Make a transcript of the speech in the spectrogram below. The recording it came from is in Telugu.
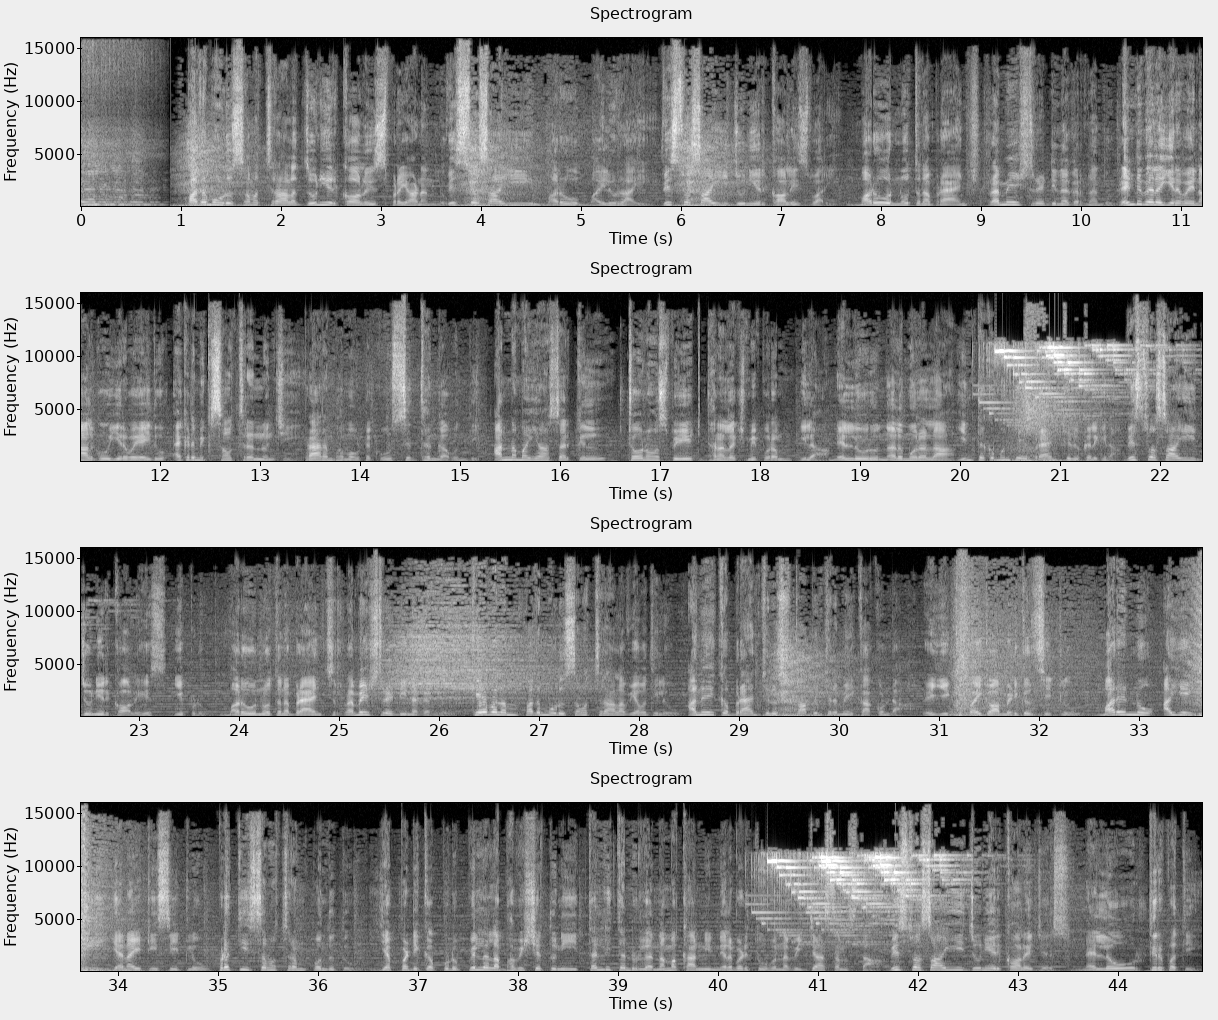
Thank you. పదమూడు సంవత్సరాల జూనియర్ కాలేజ్ ప్రయాణంలో విశ్వసాయి మరో మైలురాయి. విశ్వసాయి జూనియర్ కాలేజ్ వారి మరో నూతన బ్రాంచ్ రమేష్ రెడ్డి నగర్ నందు రెండు వేల ఇరవై నాలుగు ఇరవై ఐదు అకాడమిక్ సంవత్సరం నుంచి ప్రారంభమవుటకు సిద్ధంగా ఉంది. అన్నమయ్య సర్కిల్ టోనోస్పీట్ ధనలక్ష్మీపురం ఇలా నెల్లూరు నలుమూలలా ఇంతకు ముందే బ్రాంచీలు కలిగిన విశ్వసాయి జూనియర్ కాలేజ్ ఇప్పుడు మరో నూతన బ్రాంచ్ రమేష్ రెడ్డి నగర్లో కేవలం పదమూడు సంవత్సరాల వ్యవధిలో అనేక బ్రాంచ్లు స్థాపించడమే కాకుండా వెయ్యి వెయ్యికి పైగా మెడికల్ సీట్లు మరెన్నో ఐఐటి ఎన్ఐటి సీట్లు ప్రతి సంవత్సరం పొందుతూ ఎప్పటికప్పుడు పిల్లల భవిష్యత్తుని తల్లిదండ్రుల నమ్మకాన్ని నిలబెడుతూ ఉన్న విద్యా సంస్థ విశ్వసాయి జూనియర్ కాలేజెస్ నెల్లూరు తిరుపతి.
